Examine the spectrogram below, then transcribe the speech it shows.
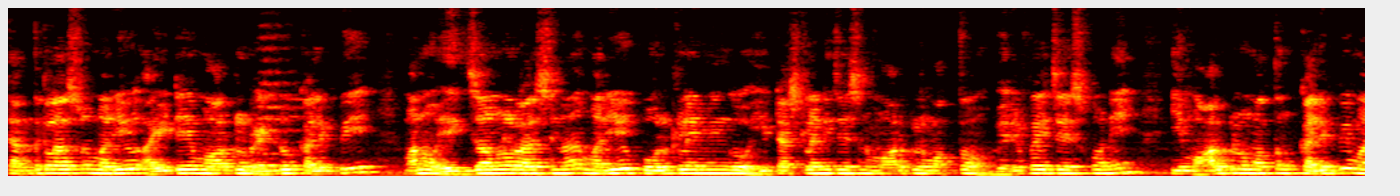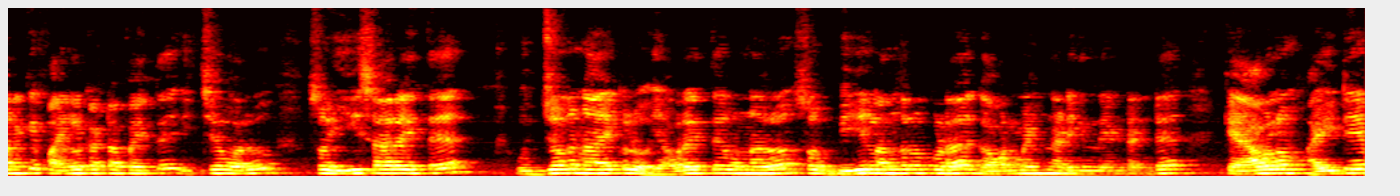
టెన్త్ క్లాస్ మరియు ఐటీఐ మార్కులు రెండు కలిపి మనం ఎగ్జామ్లో రాసిన మరియు పోల్ క్లైమింగ్ ఈ టెస్ట్లన్నీ చేసిన మార్కులు మొత్తం వెరిఫై చేసుకొని ఈ మార్కులు మొత్తం కలిపి మనకి ఫైనల్ కట్ ఆఫ్ అయితే ఇచ్చేవారు. సో ఈసారి అయితే ఉద్యోగ నాయకులు ఎవరైతే ఉన్నారో సో వీళ్ళందరూ కూడా గవర్నమెంట్ని అడిగింది ఏంటంటే కేవలం ఐటీఐ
